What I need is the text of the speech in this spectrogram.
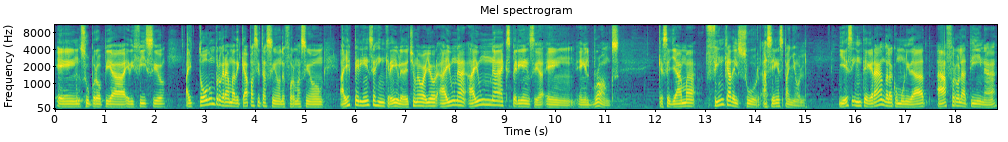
en su propio edificio. Hay todo un programa de capacitación, de formación. Hay experiencias increíbles. De hecho, en Nueva York hay una, hay una experiencia en, en el Bronx que se llama Finca del Sur, así en español y es integrando a la comunidad afro-latina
